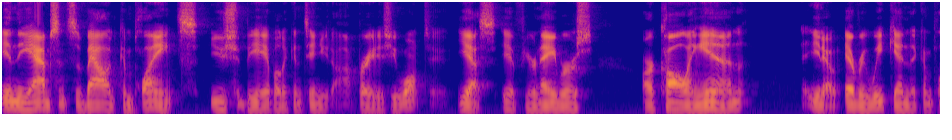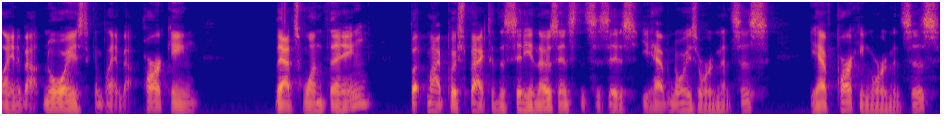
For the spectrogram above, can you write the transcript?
in the absence of valid complaints, you should be able to continue to operate as you want to. Yes, if your neighbors are calling in, you know, every weekend to complain about noise, to complain about parking, that's one thing. But my pushback to the city in those instances is you have noise ordinances, you have parking ordinances,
